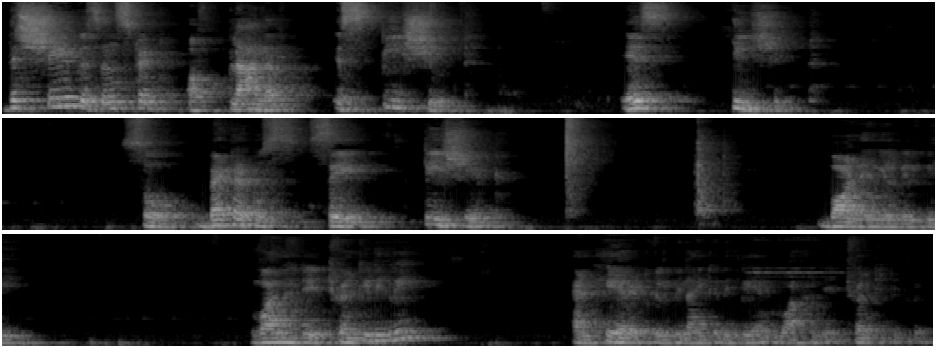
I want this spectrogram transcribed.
This shape is instead of planar is T-shaped is T-shaped. So better to say T-shaped bond angle will be 120 degree and here it will be 90 degree and 120 degree.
